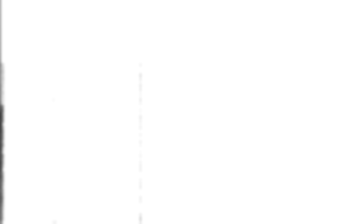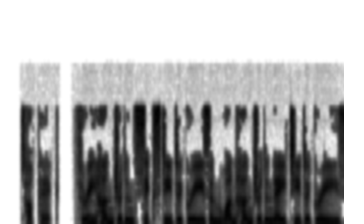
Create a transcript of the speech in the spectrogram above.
Topic 360 degrees and 180 degrees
